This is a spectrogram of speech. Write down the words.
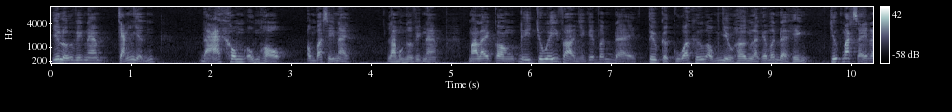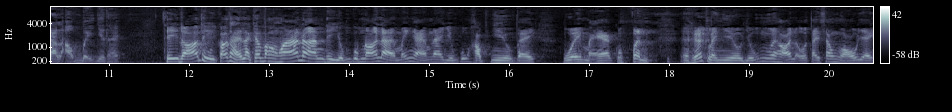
Dư luận ở Việt Nam chẳng những đã không ủng hộ ông bác sĩ này là một người Việt Nam, mà lại còn đi chú ý vào những cái vấn đề tiêu cực của quá khứ ông nhiều hơn là cái vấn đề hiện, trước mắt xảy ra là ông bị như thế thì đó thì có thể là cái văn hóa đó anh thì Dũng cũng nói là mấy ngày hôm nay Dũng cũng học nhiều về quê mẹ của mình. Rất là nhiều Dũng mới hỏi là ủa tại sao ngộ vậy?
